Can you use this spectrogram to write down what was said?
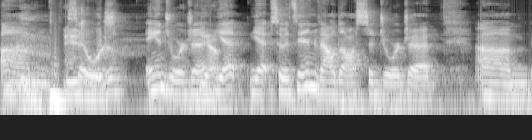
Um, And so Georgia. which- and Georgia. Yep. Yep, yep. So it's in Valdosta, Georgia, um,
